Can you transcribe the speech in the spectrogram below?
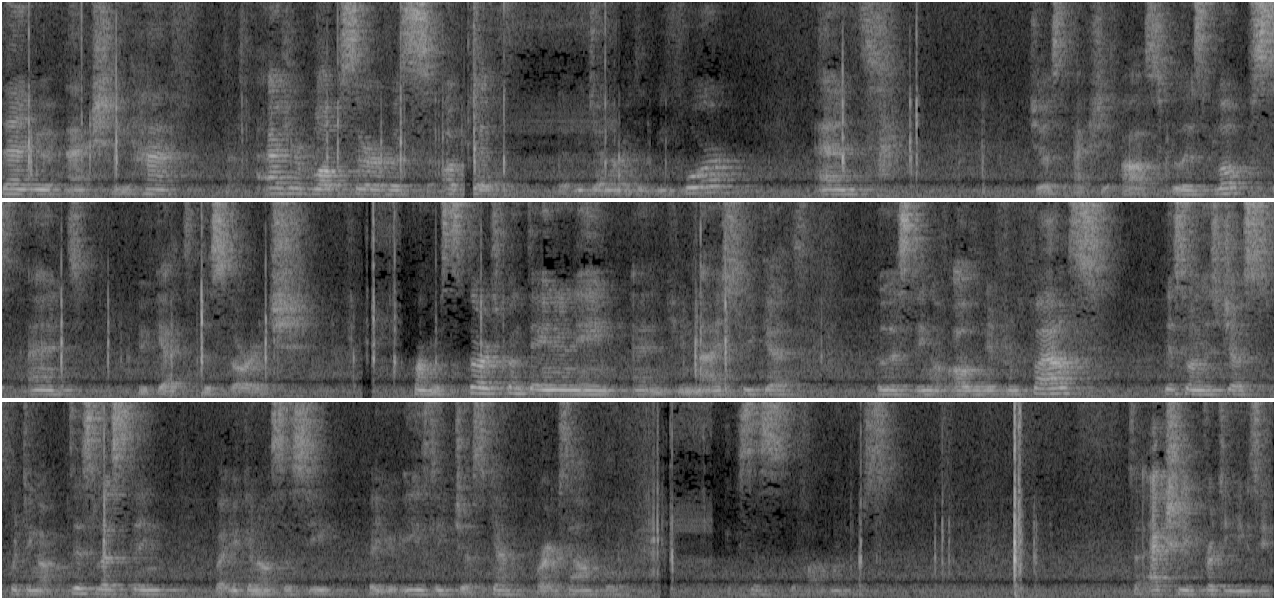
Then you actually have Azure Blob Service object that we generated before, and just actually ask list blobs, and you get the storage from a storage container name, and you nicely get a listing of all the different files. This one is just putting up this listing, but you can also see that you easily just can, for example, access the file numbers. So actually pretty easy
